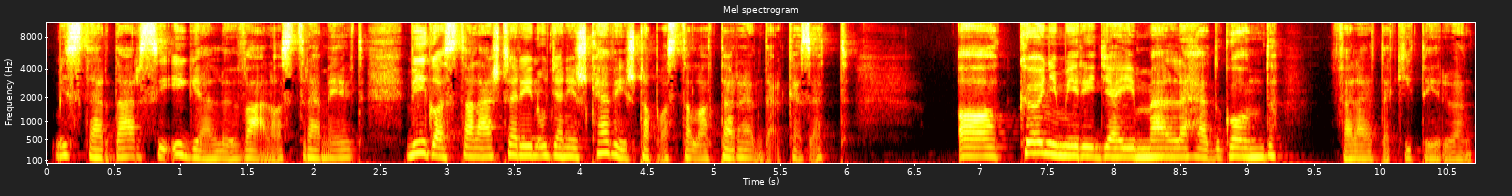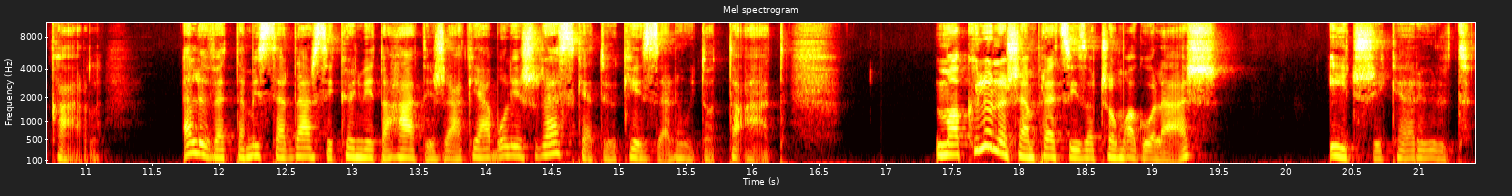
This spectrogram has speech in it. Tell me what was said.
Mr. Darcy igenlő választ remélt. Vigasztalás terén ugyanis kevés tapasztalattal rendelkezett. A könyvmirigyeimmel lehet gond, felelte kitérően Karl. Elővette Mr. Darcy könyvét a hátizsákjából, és reszkető kézzel nyújtotta át. Ma különösen precíz a csomagolás. Így sikerült.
